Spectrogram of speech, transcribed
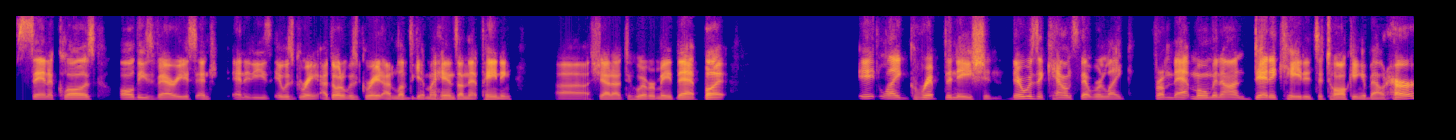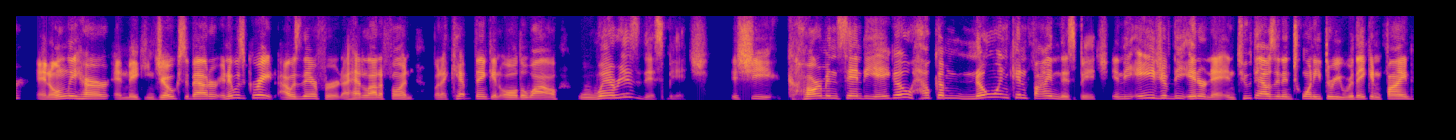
Santa Claus, all these various ent- entities. It was great. I thought it was great. I'd love to get my hands on that painting. Uh, shout out to whoever made that. But it like gripped the nation. There was accounts that were like from that moment on dedicated to talking about her and only her and making jokes about her. And it was great. I was there for it. I had a lot of fun. But I kept thinking all the while, where is this bitch? Is she Carmen Sandiego? How come no one can find this bitch in the age of the internet in 2023 where they can find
